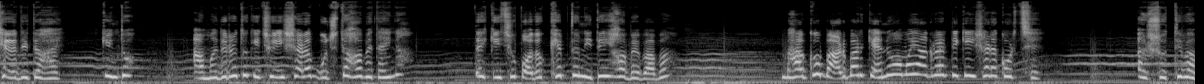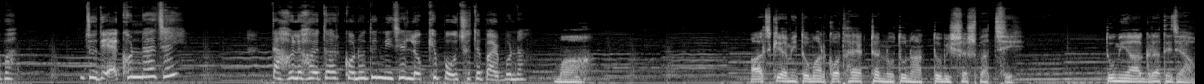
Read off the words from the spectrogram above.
ছেড়ে দিতে হয়, কিন্তু আমাদেরও তো কিছু ইশারা বুঝতে হবে, তাই না? তাই কিছু পদক্ষেপ তো নিতেই হবে, বাবা। ভাগ্য বারবার কেন আমায় আগ্রার দিকে ইশারা করছে? আর সত্যি, বাবা, যদি এখন না যাই তাহলে হয়তো আর কোনোদিন নিজের লক্ষ্যে পৌঁছতে পারব না। মা আজকে আমি তোমার কথায় একটা নতুন আত্মবিশ্বাস পাচ্ছি। তুমি আগ্রাতে যাও।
